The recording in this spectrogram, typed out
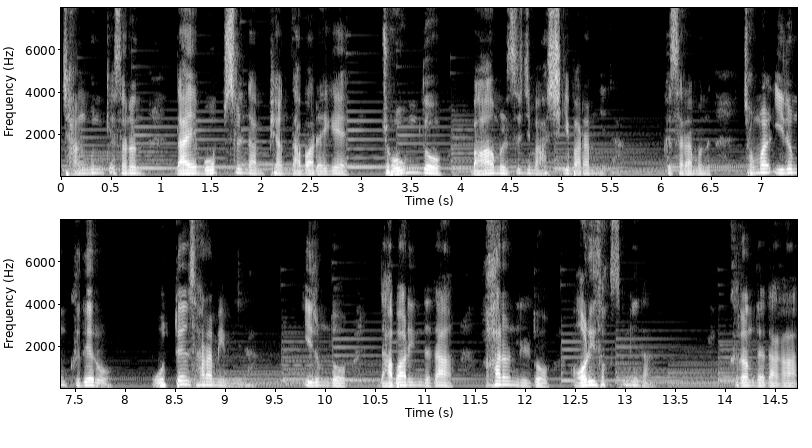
장군께서는 나의 몹쓸 남편 나발에게 조금도 마음을 쓰지 마시기 바랍니다. 그 사람은 정말 이름 그대로 못된 사람입니다. 이름도 나발인데다 하는 일도 어리석습니다. 그런데다가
